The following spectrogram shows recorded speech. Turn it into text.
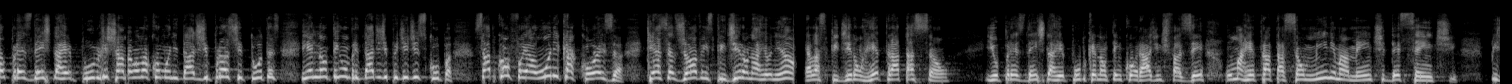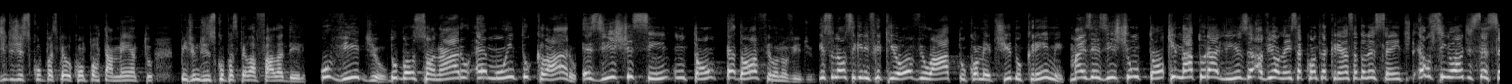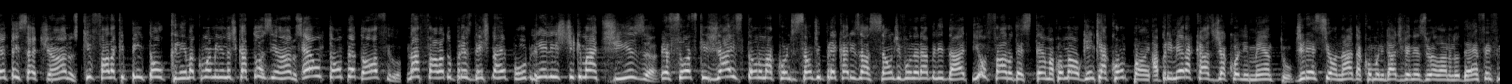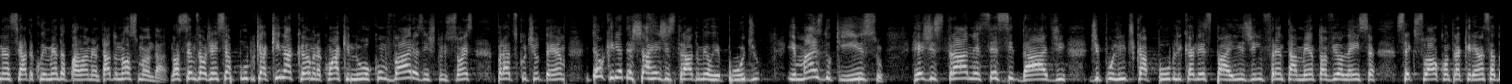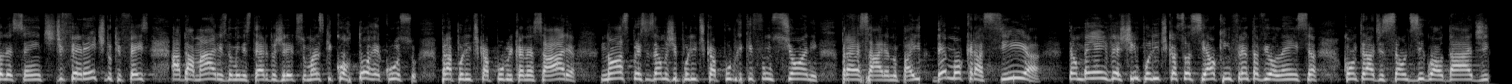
o presidente da república chamar uma comunidade de prostitutas e ele não tem hombridade de pedir desculpa. Sabe qual foi a única coisa que essas jovens pediram na reunião? Elas pediram retratação e o presidente da República não tem coragem de fazer uma retratação minimamente decente, pedindo desculpas pelo comportamento, pedindo desculpas pela fala dele. O vídeo do Bolsonaro é muito claro. Existe sim um tom pedófilo no vídeo. Isso não significa que houve o ato cometido, o crime, mas existe um tom que naturaliza a violência contra criança e adolescente. É um senhor de 67 anos que fala que pintou o clima com uma menina de 14 anos. É um tom pedófilo na fala do presidente da República. E ele estigmatiza pessoas que já estão numa condição de precarização, de vulnerabilidade. E eu falo desse tema como alguém que acompanha. A primeira casa de acolhimento direcionada à comunidade venezuelana no DF foi financiada com emenda parlamentar do nosso mandato. Nós temos audiência pública aqui na Câmara, com a Acnur, com várias instituições para discutir o tema. Então eu queria deixar registrado o meu repúdio e, mais do que isso, registrar a necessidade de política pública nesse país de enfrentamento à violência sexual contra criança e adolescente. Diferente do que fez a Damares no Ministério dos Direitos Humanos, que cortou recurso para a política pública nessa área, nós precisamos de política pública que funcione para essa área no país. Democracia democracia também é investir em política social que enfrenta violência, contradição, desigualdade.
